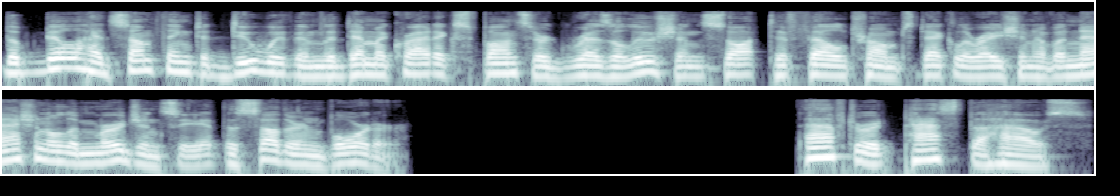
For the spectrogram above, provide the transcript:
the bill had something to do with him the Democratic-sponsored resolution sought to fell Trump's declaration of a national emergency at the southern border. After it passed the House,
